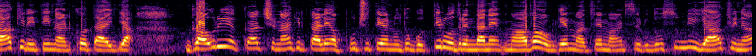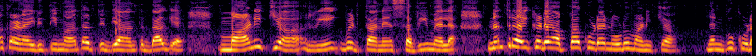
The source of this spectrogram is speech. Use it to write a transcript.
ಯಾಕೆ ರೀತಿ ನಡ್ಕೋತಾ ಇದೆಯಾ? ಗೌರಿ ಅಕ್ಕ ಚೆನ್ನಾಗಿರ್ತಾಳೆ, ಅಪ್ಪು ಜೊತೆ ಅನ್ನೋದು ಗೊತ್ತಿರೋದ್ರಿಂದಾನೆ ಮಾವ ಅವ್ರಿಗೆ ಮದುವೆ ಮಾಡಿಸಿರೋದು. ಸುಮ್ಮನೆ ಯಾಕೆ ವಿನಾಕಾರಣ ಈ ರೀತಿ ಮಾತಾಡ್ತಿದ್ಯಾ ಅಂತದಾಗೆ ಮಾಣಿಕ್ಯ ರೇಗ್ ಬಿಡ್ತಾನೆ ಸವಿ ಮೇಲೆ. ನಂತರ ಈ ಕಡೆ ಅಪ್ಪ ಕೂಡ, ನೋಡು ಮಾಣಿಕ್ಯ, ನನಗೂ ಕೂಡ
